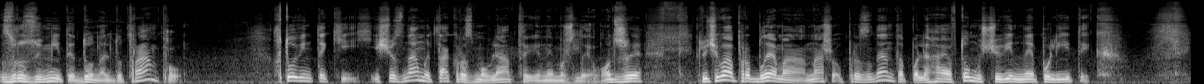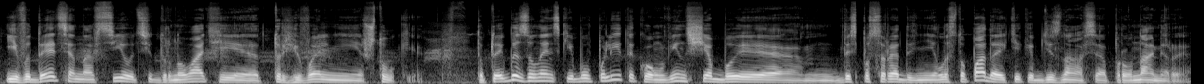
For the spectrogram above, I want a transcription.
зрозуміти Дональду Трампу, хто він такий, і що з нами так розмовляти неможливо. Отже, ключова проблема нашого президента полягає в тому, що він не політик і ведеться на всі оці дурнуваті торгівельні штуки. Тобто, якби Зеленський був політиком, він ще би десь посередині листопада, як тільки б дізнався про наміри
